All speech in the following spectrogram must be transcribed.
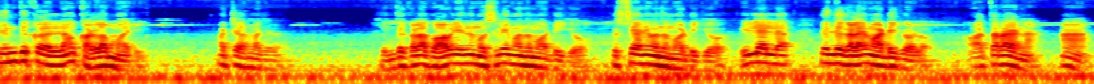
ഹിന്ദുക്കളെല്ലാം കള്ളന്മാർ മറ്റാർ മറ്റേ? ഹിന്ദുക്കളെ കോവിലിൽ നിന്ന് മുസ്ലിം വന്ന് മാട്ടിക്കോ ക്രിസ്ത്യാനി വന്ന് മാട്ടിക്കോ ഇല്ല ഇല്ല ഹിന്ദുക്കളെ മാട്ടിക്കുള്ളൂ അത്ര തന്നെ. ആ.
